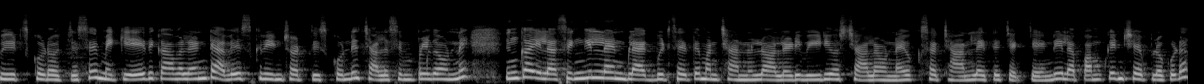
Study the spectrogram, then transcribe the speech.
బీట్స్ కూడా వచ్చేసాయి. మీకు ఏది కావాలంటే అవే స్క్రీన్ షాట్ తీసుకోండి. చాలా సింపుల్గా ఉన్నాయి. ఇంకా ఇలా సింగిల్ లైన్ బ్లాక్ బీట్స్ అయితే మన ఛానల్లో ఆల్రెడీ వీడియోస్ చాలా ఉన్నాయి. ఒకసారి ఛానల్ అయితే చెక్ చేయండి. ఇలా పంకిన్ షేప్లో కూడా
